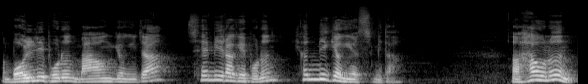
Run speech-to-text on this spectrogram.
멀리 보는 망원경이자 세밀하게 보는 현미경이었습니다. 아, 하우는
